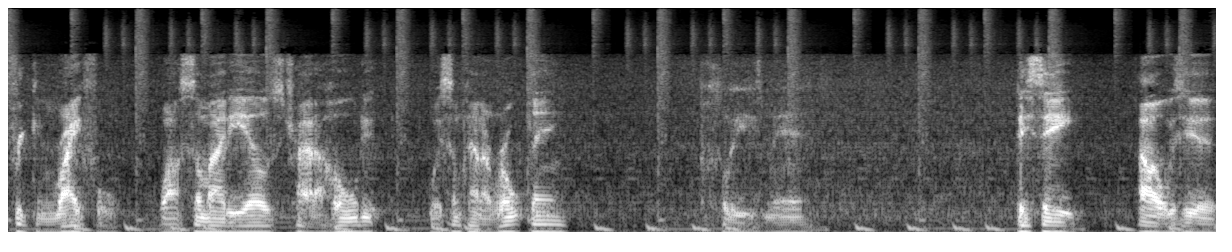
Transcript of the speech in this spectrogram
freaking rifle while somebody else try to hold it with some kind of rope thing. Please, man. They say, I always hear,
